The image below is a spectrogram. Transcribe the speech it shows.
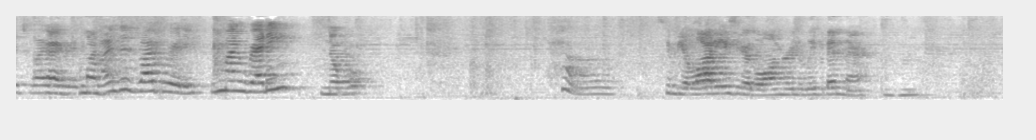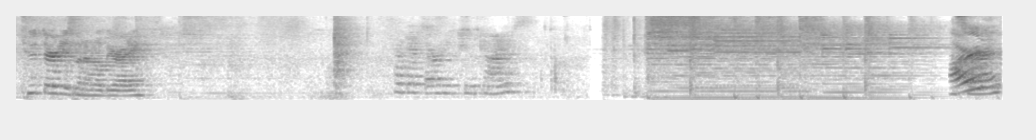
It's Okay, vibrating. come on. Mine is vibrating. Is mine ready? Nope. It's gonna be a lot easier the longer you leave it in there. Mm-hmm. 2.30 is when it'll be ready. I did 32 times. Hard.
